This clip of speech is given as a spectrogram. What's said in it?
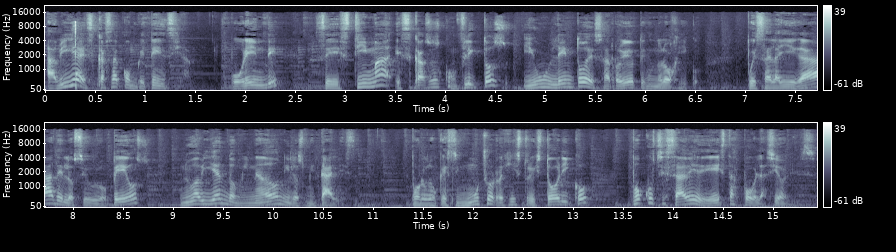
había escasa competencia. Por ende, se estima escasos conflictos y un lento desarrollo tecnológico, pues a la llegada de los europeos no habían dominado ni los metales, por lo que sin mucho registro histórico, poco se sabe de estas poblaciones.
